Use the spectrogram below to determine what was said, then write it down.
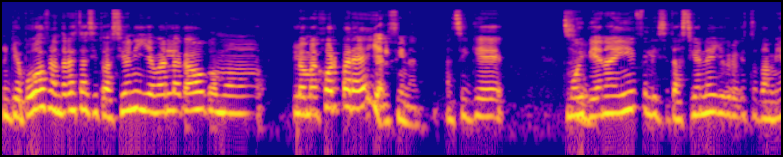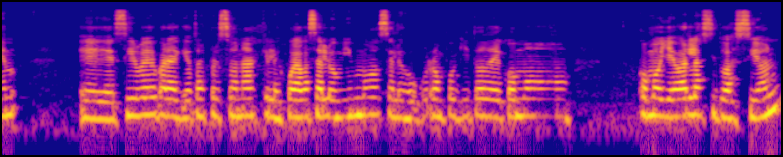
y que pudo afrontar esta situación y llevarla a cabo como lo mejor para ella al final. Así que muy Sí. bien ahí, felicitaciones. Yo creo que esto también eh, sirve para que otras personas que les pueda pasar lo mismo se les ocurra un poquito de cómo, cómo llevar la situación.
